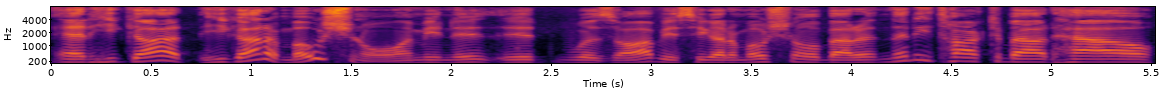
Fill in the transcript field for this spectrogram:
and he got he got emotional. I mean, it, it was obvious he got emotional about it, and then he talked about how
